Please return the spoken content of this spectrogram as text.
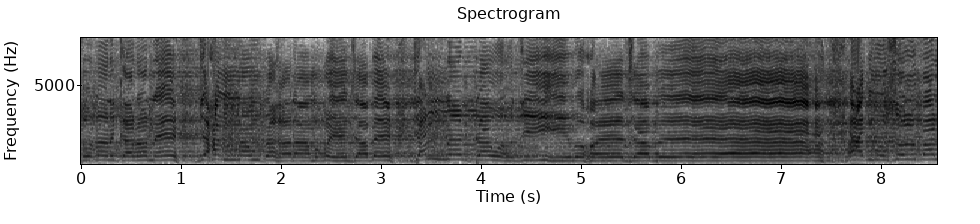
তোলার কারণে জাহান্নামটা হারাম হয়ে যাবে, জান্নাতটা অজীব হয়ে যাবে। আজ মুসলমান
